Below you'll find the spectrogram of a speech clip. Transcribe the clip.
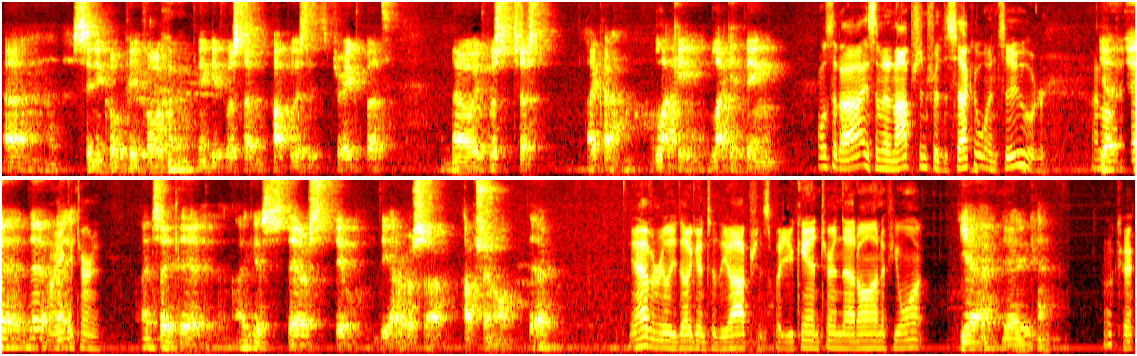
uh, cynical people think it was a publicity trick, but no, it was just like a lucky lucky thing. Was it? Uh, is it an option for the second one too, or? I yeah, yeah. There, oh, you I, can turn it. I'd say the. I guess there's still the arrows are optional there. You haven't really dug into the options, but you can turn that on if you want. Yeah, yeah, you can. Okay.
